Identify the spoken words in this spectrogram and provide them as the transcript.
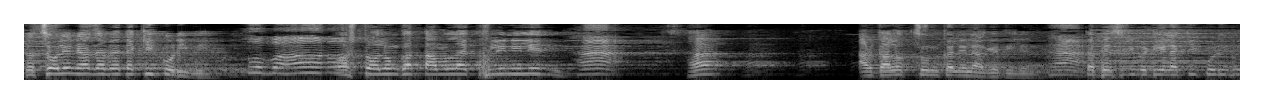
তো চলি না যাবে তা কি করিবে? অষ্ট অলঙ্কার তামলায় খুলে নিলেন। হ্যাঁ। হ্যাঁ? আর গালত চুনকালি লাগে দিলেন। হ্যাঁ। তা বেসরি বেটি এলা কি করিবে?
